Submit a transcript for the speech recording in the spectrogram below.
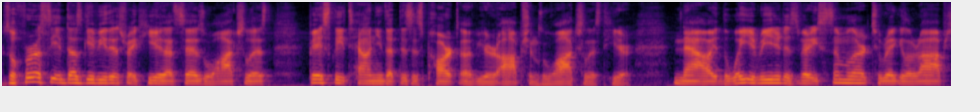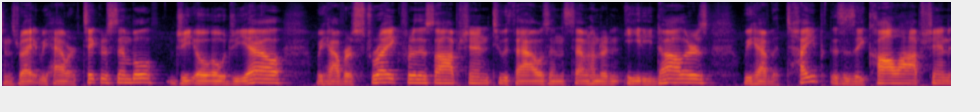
So firstly, it does give you this right here that says watch list, basically telling you that this is part of your options watch list here. Now, the way you read it is very similar to regular options, right? We have our ticker symbol, G-O-O-G-L. We have our strike for this option, $2,780. We have the type, this is a call option.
